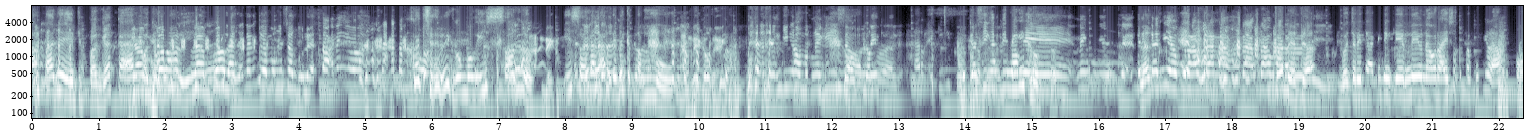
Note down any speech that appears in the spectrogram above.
apanya yang dibanggakan kok Lambo, kuwi? lambo lah nek iki ngomong iso golek tok nek yo nek ketemu. Kok jare ngomong iso lho. Iso kan artinya ketemu. Nek iki ngomong iki iso. Arek iki ki Udah sih ngerti goblok. Ning Lah- nek ya pura-pura pura-pura Kok dadak? ngerti. Gue ceritake ning kene nek ora iso ketemu ki lha apa?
